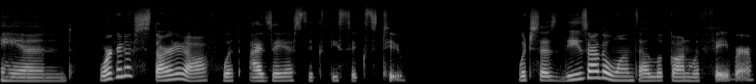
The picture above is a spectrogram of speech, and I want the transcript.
And we're going to start it off with Isaiah 66 2, which says, These are the ones I look on with favor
